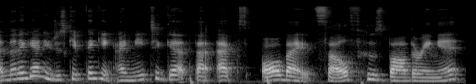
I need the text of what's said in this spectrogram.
And then again, you just keep thinking, I need to get that x all by itself. Who's bothering it?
